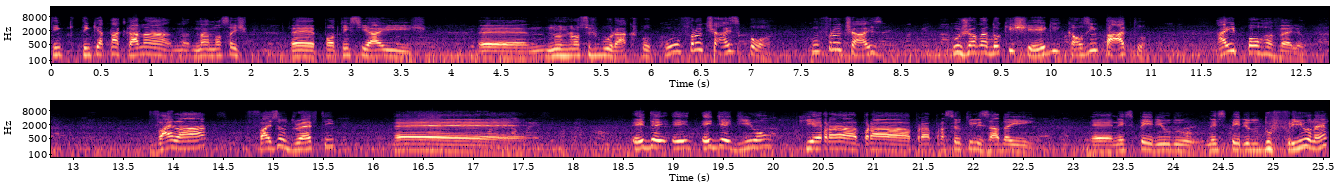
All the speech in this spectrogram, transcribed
tem, tem que atacar na, na, nas nossas é, potenciais, é, nos nossos buracos, pô, com franchise, porra. Com franchise. Com jogador que chegue e cause impacto. Aí, porra, velho. Vai lá, faz um draft. É. AJ, Dillon, que é pra, pra, pra, pra ser utilizado aí é, nesse período nesse período do frio, né?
